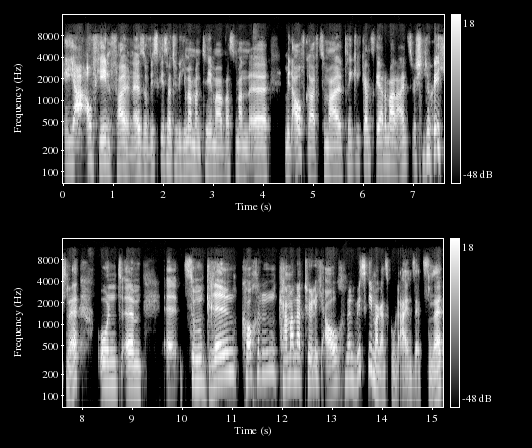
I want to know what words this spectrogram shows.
Ja, auf jeden Fall. Ne? So Whisky ist natürlich immer mal ein Thema, was man äh, mit aufgreift. Zumal trinke ich ganz gerne mal ein zwischendurch. Ne? Und ähm, äh, zum Grillen, Kochen kann man natürlich auch einen Whisky mal ganz gut einsetzen. Ne?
